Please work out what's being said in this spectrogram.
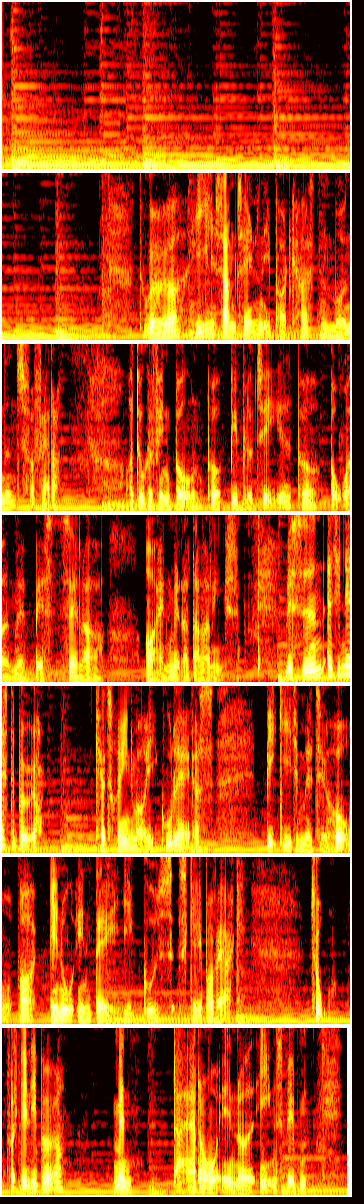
Du kan høre hele samtalen i podcasten Månedens Forfatter. Og du kan finde bogen på biblioteket på bordet med bestsellere og anmelder darlings. Ved siden af de næste bøger. Katrine Marie Gullagers, Begitte med TH og Endnu en dag i Guds skaberværk. To forskellige bøger, men der er dog noget ens ved dem.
